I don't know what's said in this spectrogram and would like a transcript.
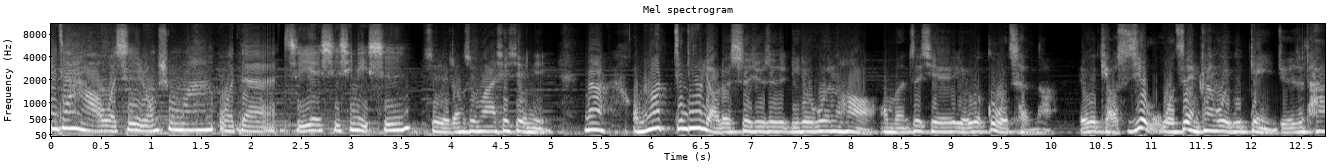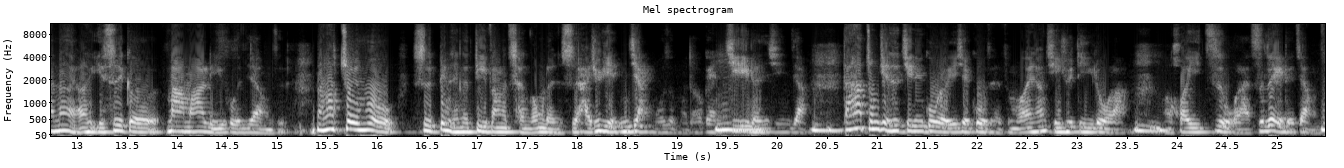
大家好，我是榕树妈，我的职业是心理师。是榕树妈，谢谢你。那我们要今天要聊的是，就是离了婚哈，我们这些有一个过程啊。有个调试，其实我之前看过一部电影，就是他那好像也是一个妈妈离婚这样子，那他最后是变成一个地方的成功人士，还去演讲或什么的，我跟你激励人心这样。但他中间是经历过了一些过程，什么像情绪低落啦，怀疑自我啦之类的这样子。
